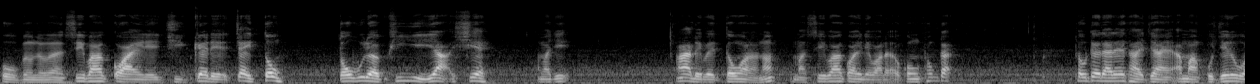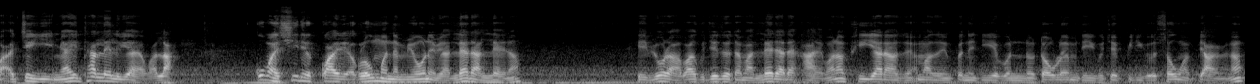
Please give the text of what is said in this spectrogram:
ဟိုဘယ်လိုလဲစေးပါကွိုင်တွေဂျီကက်တွေကြိုက်တုံးတောပြီးတော့ဖီးရရှဲအမကြီးအားတွေပဲတုံးရတာနော်အမစေးပါးကွိုက်တွေပါတယ်အကုန်ထုတ်တတ်ထုတ်တက်လာတဲ့ခါကျရင်အမှကိုကျဲတို့ကအကြိတ်ကြီးအများကြီးထပ်လဲလို့ရတာပါလားကိုမှရှိတဲ့ quality အကလုံးမနှမျောနေဗျာလက်တာလက်နော်ခေပြောတာပါကိုကျဲတို့တည်းမှာလက်တာတဲ့ခါတယ်ဗောနော်ဖီးရတာဆိုရင်အမှဆိုရင်ပနေကြီးရဘောတော်လဲမတည်ကိုကျဲပီတီကိုအဆုံးမပြရမယ်နော်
